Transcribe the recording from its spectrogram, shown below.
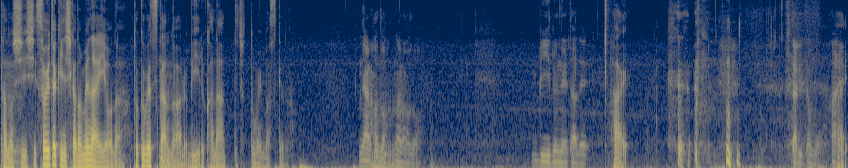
楽しいし、そういう時にしか飲めないような特別感のあるビールかなってちょっと思いますけど、なるほど、うん。なるほど。ビールネタで。はい。2人とも。はい、はい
